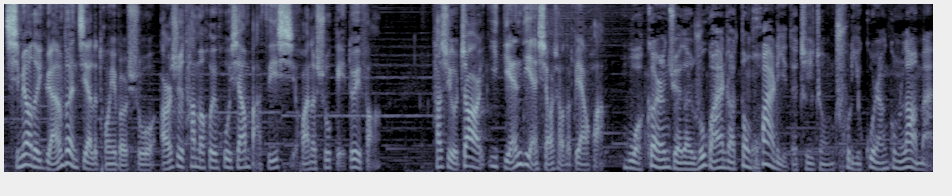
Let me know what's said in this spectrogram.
奇妙的缘分借了同一本书，而是他们会互相把自己喜欢的书给对方，它是有这样一点点小小的变化。我个人觉得，如果按照动画里的这种处理，固然更浪漫，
